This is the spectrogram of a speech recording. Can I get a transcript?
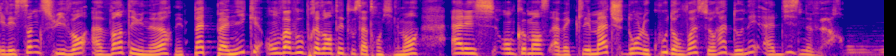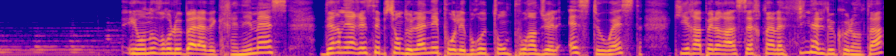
et les 5 suivants à 21h. Mais pas de panique, on va vous présenter tout ça tranquillement. Allez, on commence avec les matchs dont le coup d'envoi sera donné à 19h. Et on ouvre le bal avec Rennes et Metz. Dernière réception de l'année pour les Bretons pour un duel Est-Ouest qui rappellera à certains la finale de Colanta.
